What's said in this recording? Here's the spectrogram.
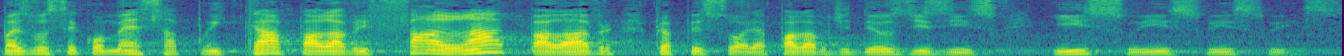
mas você começa a aplicar a palavra e falar a palavra para a pessoa. Olha, a palavra de Deus diz isso, isso, isso, isso, isso.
